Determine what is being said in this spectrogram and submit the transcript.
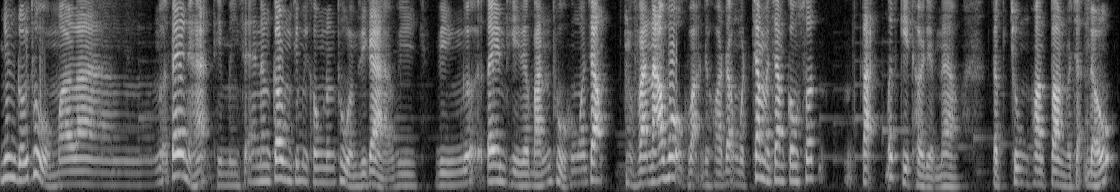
Nhưng đối thủ mà là ngựa tên chẳng hạn thì mình sẽ nâng công chứ mình không nâng thủ làm gì cả, vì vì ngựa tên thì bắn thủ không quan trọng. Và não bộ của bạn được hoạt động 100% công suất tại bất kỳ thời điểm nào, tập trung hoàn toàn vào trận đấu.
